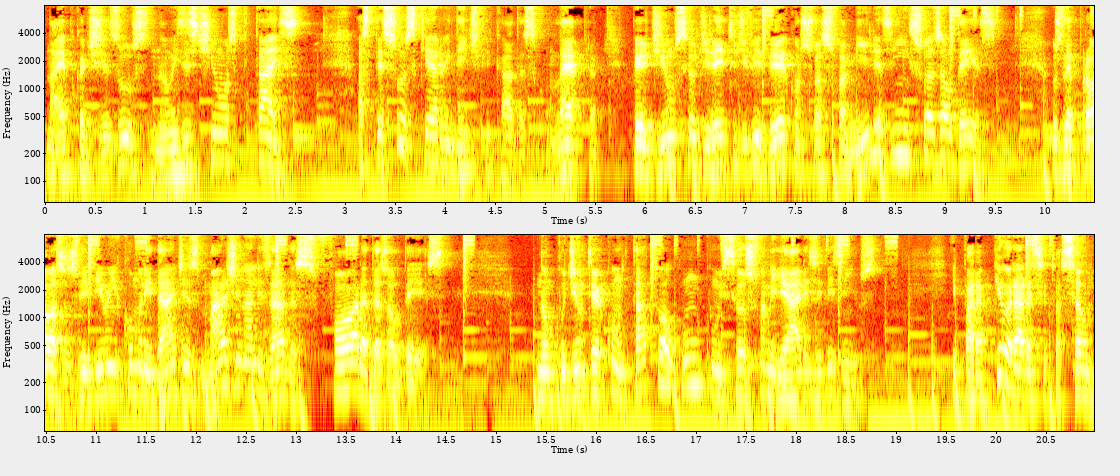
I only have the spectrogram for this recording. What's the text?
Na época de Jesus, não existiam hospitais, as pessoas que eram identificadas com lepra perdiam seu direito de viver com suas famílias e em suas aldeias. Os leprosos viviam em comunidades marginalizadas fora das aldeias. Não podiam ter contato algum com os seus familiares e vizinhos. E para piorar a situação,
